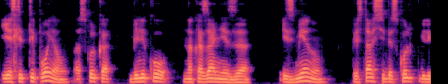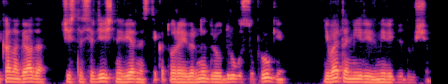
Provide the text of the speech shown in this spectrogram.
если ты понял, насколько велико наказание за измену, представь себе, сколько велика награда чистосердечной верности, которые верны друг другу супруги и в этом мире, и в мире грядущем.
